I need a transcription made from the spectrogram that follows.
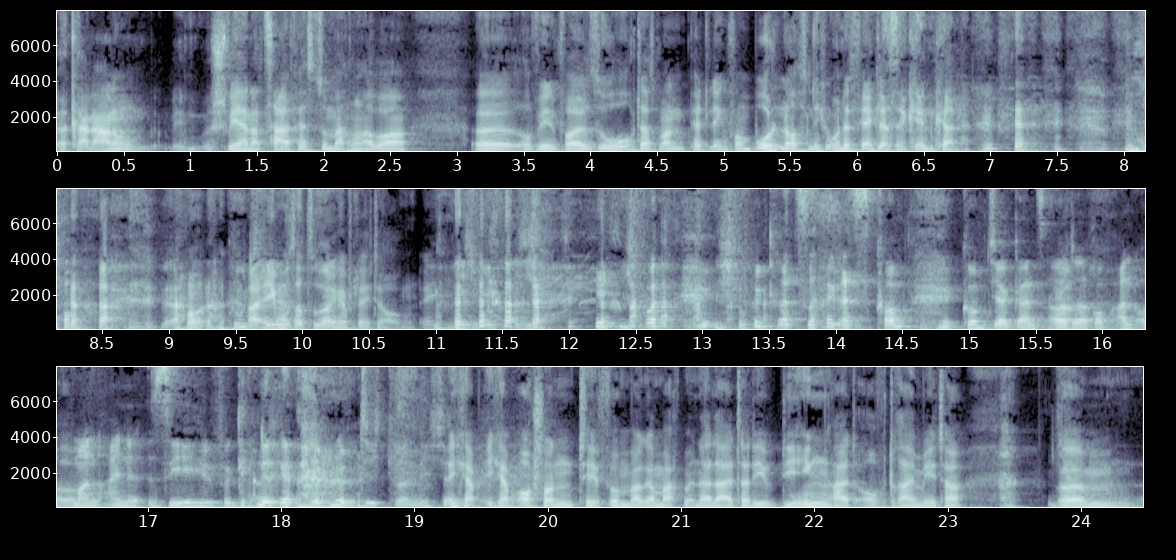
keine Ahnung, schwer an der Zahl festzumachen, aber äh, auf jeden Fall so hoch, dass man Paddling vom Boden aus nicht ohne Fernglas erkennen kann. Ah, ich muss dazu sagen, ich habe schlechte Augen. Ich, ich, ich, ich wollte wollt gerade sagen, das kommt, kommt ja ganz auch darauf an, ob man eine Sehhilfe generell benötigt oder nicht. Ich habe ich hab auch schon einen T5er gemacht mit einer Leiter, die, die hingen halt auf drei Meter. ähm,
